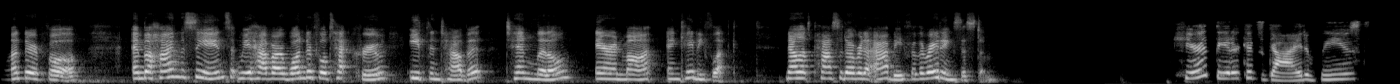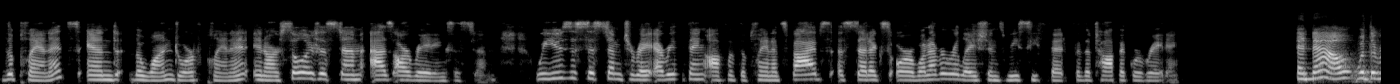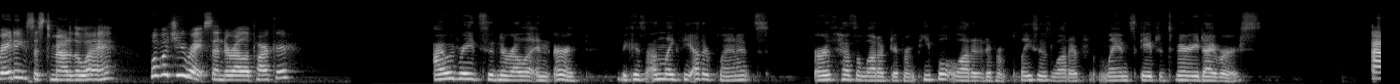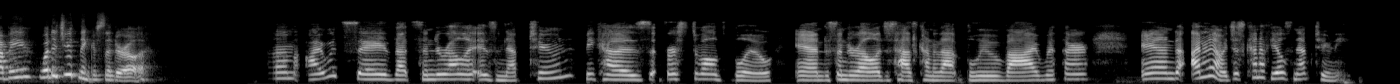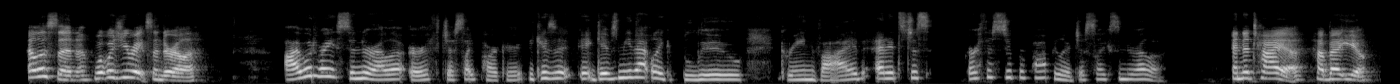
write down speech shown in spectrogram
Wonderful. And behind the scenes, we have our wonderful tech crew Ethan Talbot, Tim Little, Aaron Mott, and Katie Fleck. Now let's pass it over to Abby for the rating system. Here at Theater Kids Guide, we use the planets and the one dwarf planet in our solar system as our rating system. We use the system to rate everything off of the planet's vibes, aesthetics, or whatever relations we see fit for the topic we're rating. And now, with the rating system out of the way, what would you rate Cinderella Parker? I would rate Cinderella in Earth because, unlike the other planets, Earth has a lot of different people, a lot of different places, a lot of landscapes. It's very diverse. Abby, what did you think of Cinderella? Um, I would say that Cinderella is Neptune because, first of all, it's blue, and Cinderella just has kind of that blue vibe with her. And I don't know, it just kind of feels Neptune Ellison, what would you rate Cinderella? I would rate Cinderella Earth just like Parker because it, it gives me that like blue green vibe and it's just Earth is super popular just like Cinderella. And Natalia, how about you?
